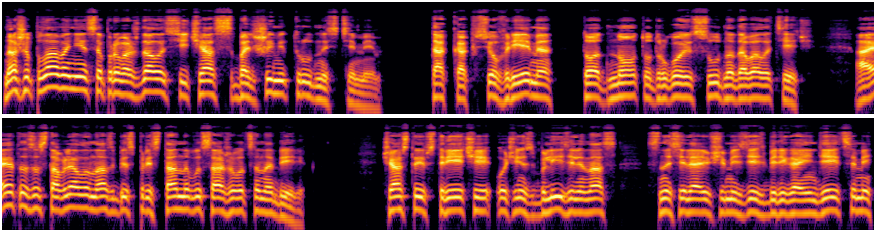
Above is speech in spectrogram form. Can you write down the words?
Наше плавание сопровождалось сейчас большими трудностями, так как все время то одно, то другое судно давало течь, а это заставляло нас беспрестанно высаживаться на берег. Частые встречи очень сблизили нас с населяющими здесь берега индейцами,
